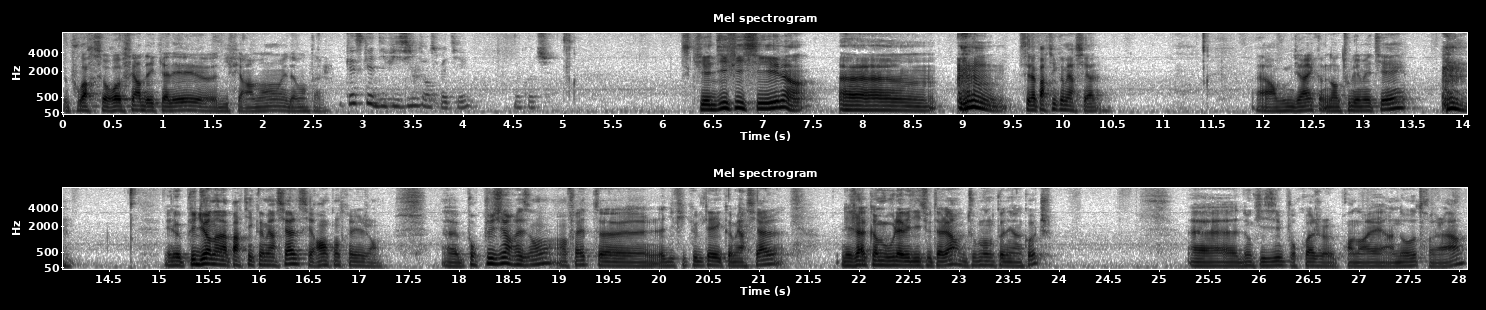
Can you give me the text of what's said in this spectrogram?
de pouvoir se refaire décaler euh, différemment et davantage. Qu'est-ce qui est difficile dans ce métier de coach? Ce qui est difficile, euh, c'est la partie commerciale. Alors vous me direz comme dans tous les métiers, et le plus dur dans la partie commerciale, c'est rencontrer les gens. Euh, pour plusieurs raisons, en fait, la difficulté est commerciale. Déjà, comme vous l'avez dit tout à l'heure, tout le monde connaît un coach. Donc ils disent pourquoi je prendrais un autre. Voilà.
